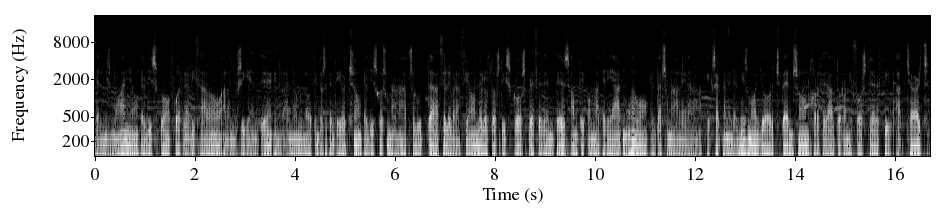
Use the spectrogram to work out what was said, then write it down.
del mismo año. El disco fue realizado al año siguiente, en el año 1978. El disco es una absoluta celebración de los dos discos precedentes, aunque con material nuevo. El personal era exactamente del mismo, George Benson, Jorge Dalto, Ronnie Foster, Phil Upchurch,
